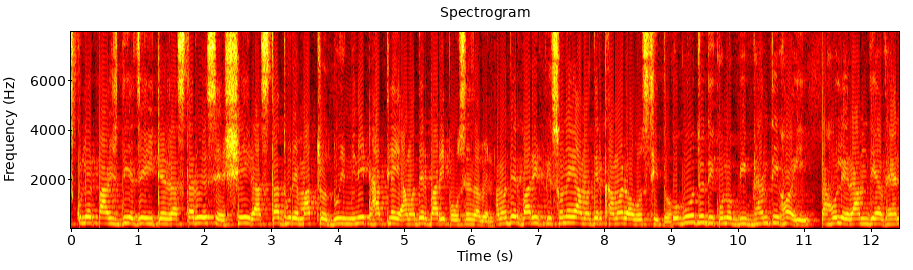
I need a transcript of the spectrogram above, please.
স্কুলের পাশ দিয়ে যে ইটের রাস্তা রয়েছে, সেই রাস্তা ধরে মাত্র দুই মিনিট হাঁটলেই আমাদের বাড়ি পৌঁছে যাবেন। আমাদের বাড়ির পিছনেই আমাদের খামার অবস্থিত। তবুও যদি কোনো বিভ্রান্তি হয়, তাহলে রামদিয়া ভ্যান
